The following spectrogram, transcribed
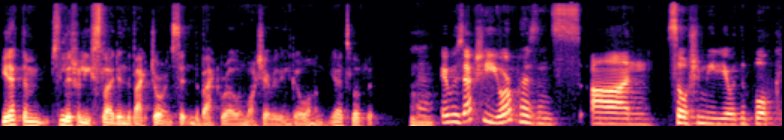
you let them literally slide in the back door and sit in the back row and watch everything go on. Yeah, it's lovely. Mm-hmm. Yeah. It was actually your presence on social media with the book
